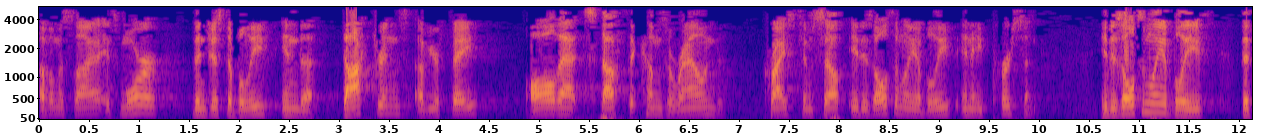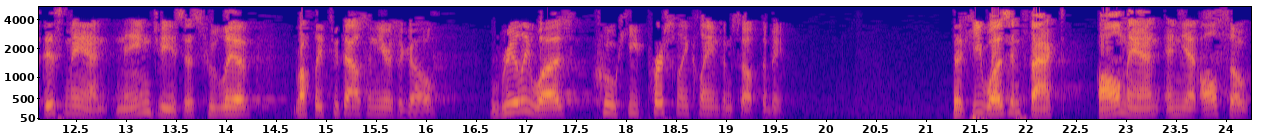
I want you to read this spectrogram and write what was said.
of a Messiah. It's more than just a belief in the doctrines of your faith, all that stuff that comes around Christ Himself. It is ultimately a belief in a person. It is ultimately a belief that this man named Jesus, who lived roughly 2,000 years ago, really was who he personally claimed himself to be. That he was, in fact, all man and yet also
